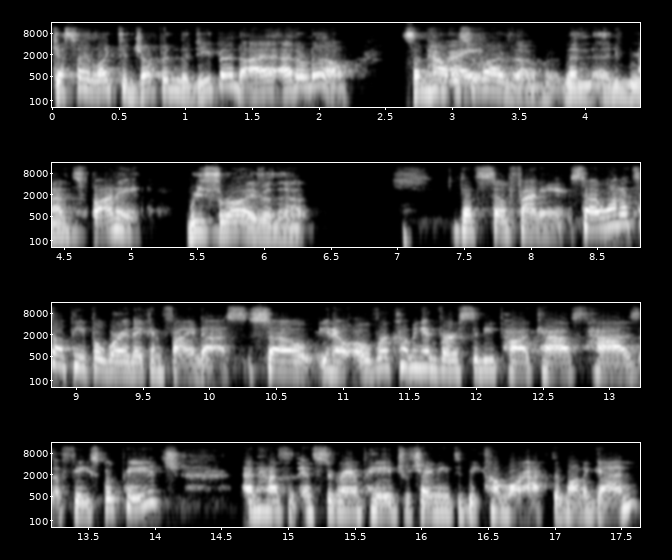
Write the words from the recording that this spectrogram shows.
guess I like to jump in the deep end. I I don't know. Somehow I Right. survive though. Then we, That's funny. we thrive in that." That's so funny. So I want to tell people where they can find us. So, you know, Overcoming Adversity podcast has a Facebook page and has an Instagram page, which I need to become more active on again.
